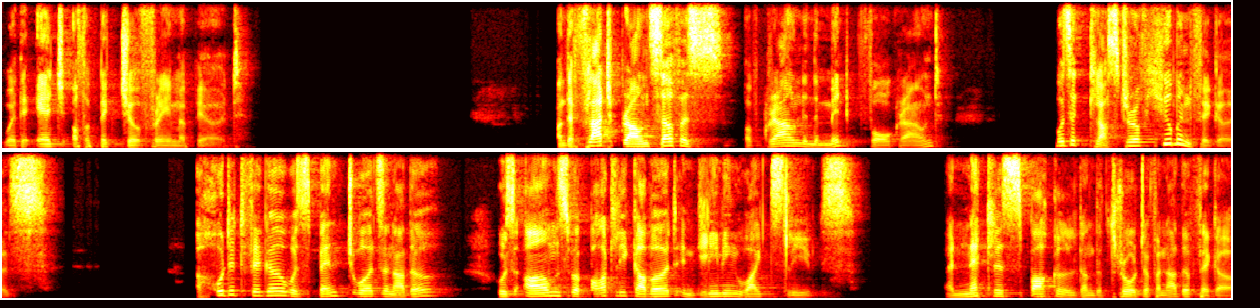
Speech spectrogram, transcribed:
where the edge of a picture frame appeared. On the flat brown surface of ground in the mid foreground was a cluster of human figures. A hooded figure was bent towards another, whose arms were partly covered in gleaming white sleeves. A necklace sparkled on the throat of another figure.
